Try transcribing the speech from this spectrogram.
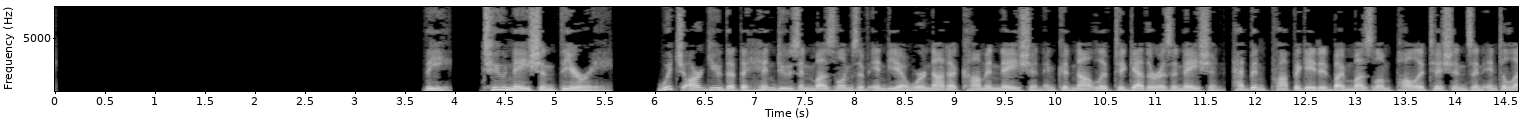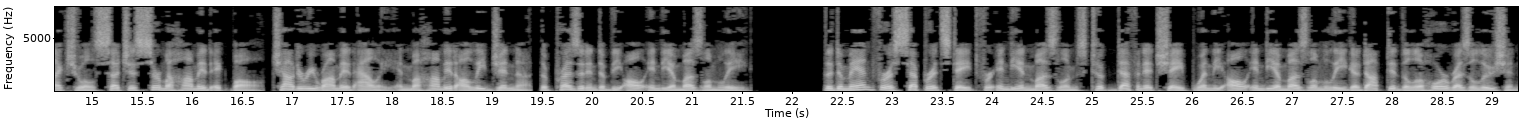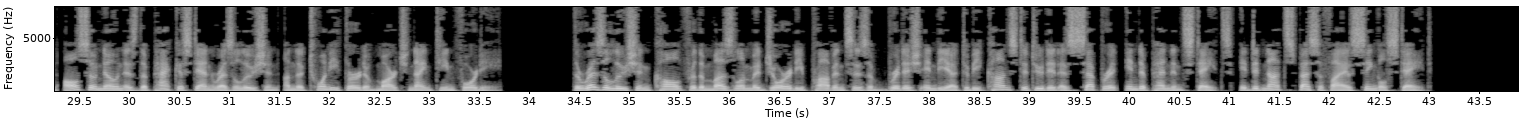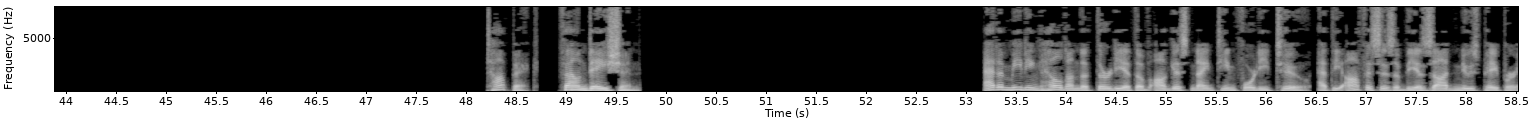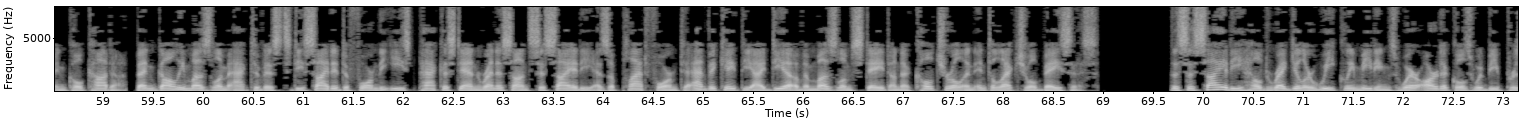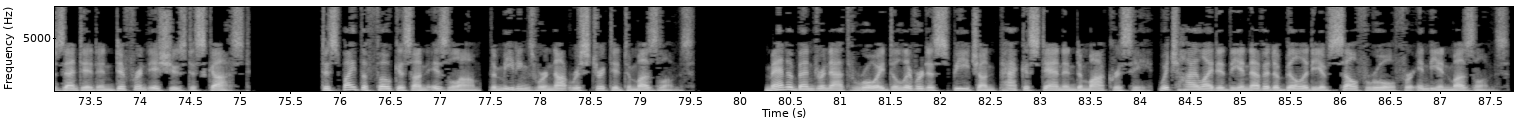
The two-nation theory which argued that the Hindus and Muslims of India were not a common nation and could not live together as a nation, had been propagated by Muslim politicians and intellectuals such as Sir Muhammad Iqbal, Chowdhury Rahmat Ali and Muhammad Ali Jinnah, the president of the All India Muslim League. The demand for a separate state for Indian Muslims took definite shape when the All India Muslim League adopted the Lahore Resolution also known as the Pakistan Resolution on 23 March 1940. The resolution called for the Muslim-majority provinces of British India to be constituted as separate, independent states, it did not specify a single state. Foundation At a meeting held on 30 August 1942, at the offices of the Azad newspaper in Kolkata, Bengali Muslim activists decided to form the East Pakistan Renaissance Society as a platform to advocate the idea of a Muslim state on a cultural and intellectual basis. The society held regular weekly meetings where articles would be presented and different issues discussed. Despite the focus on Islam, the meetings were not restricted to Muslims. Manabendranath Roy delivered a speech on Pakistan and democracy, which highlighted the inevitability of self-rule for Indian Muslims.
